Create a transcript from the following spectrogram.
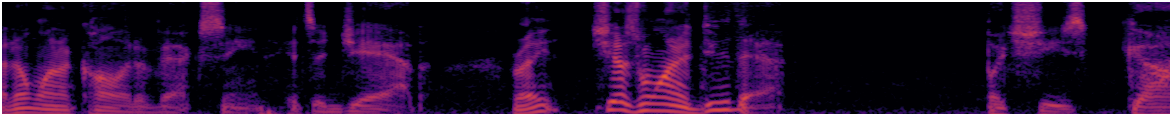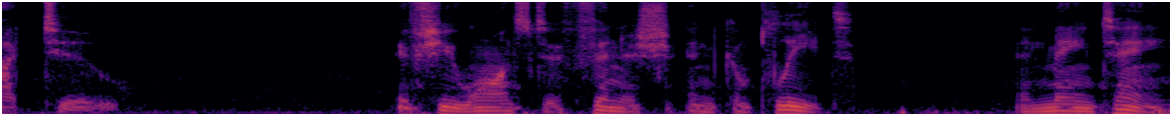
I don't want to call it a vaccine, it's a jab, right? She doesn't want to do that. But she's got to. If she wants to finish and complete and maintain.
